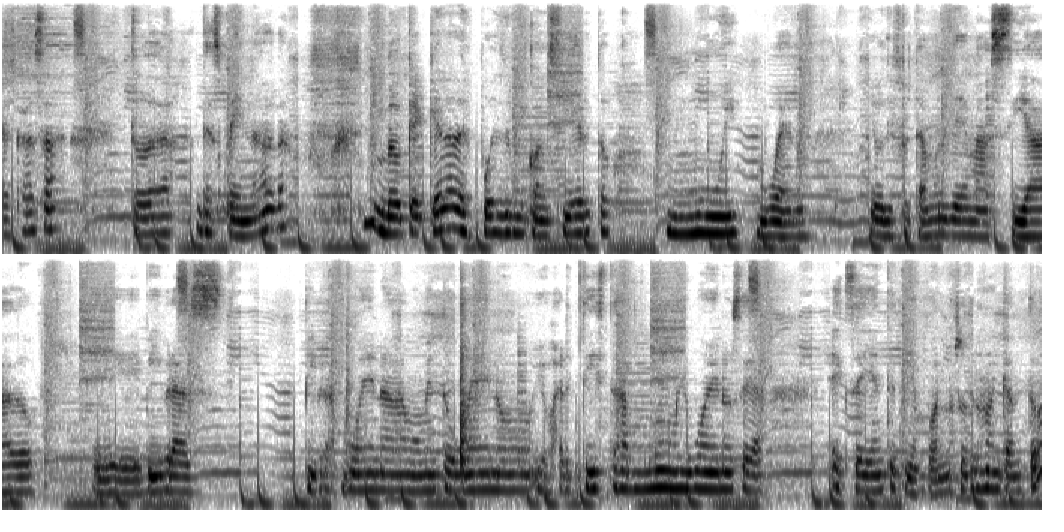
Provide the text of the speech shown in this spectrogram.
la casa toda despeinada. Lo que queda después de un concierto muy bueno. Lo disfrutamos demasiado. Eh, vibras, vibras buenas, momentos buenos, los artistas muy buenos, o sea, excelente tiempo. Nosotros nos encantó.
